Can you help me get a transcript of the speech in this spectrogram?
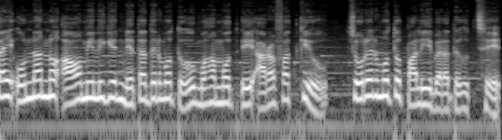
তাই অন্যান্য আওয়ামী লীগের নেতাদের মতো মোহাম্মদ এ আরাফাতকেও চোরের মতো পালিয়ে বেড়াতে হচ্ছে।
